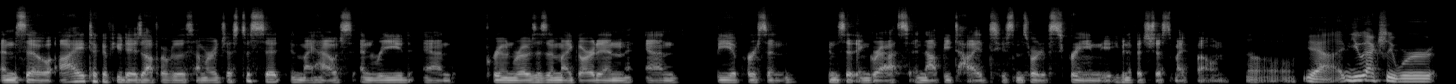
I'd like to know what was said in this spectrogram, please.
And so I took a few days off over the summer just to sit in my house and read and prune roses in my garden and be a person and sit in grass and not be tied to some sort of screen, even if it's just my phone. Oh, yeah. You actually were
